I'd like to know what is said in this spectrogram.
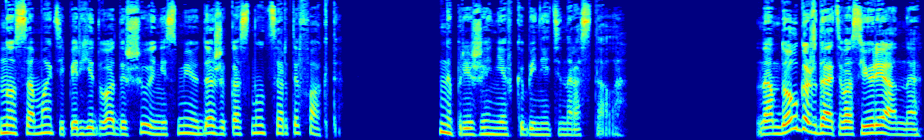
но сама теперь едва дышу и не смею даже коснуться артефакта. Напряжение в кабинете нарастало. «Нам долго ждать вас, Юрианна?»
